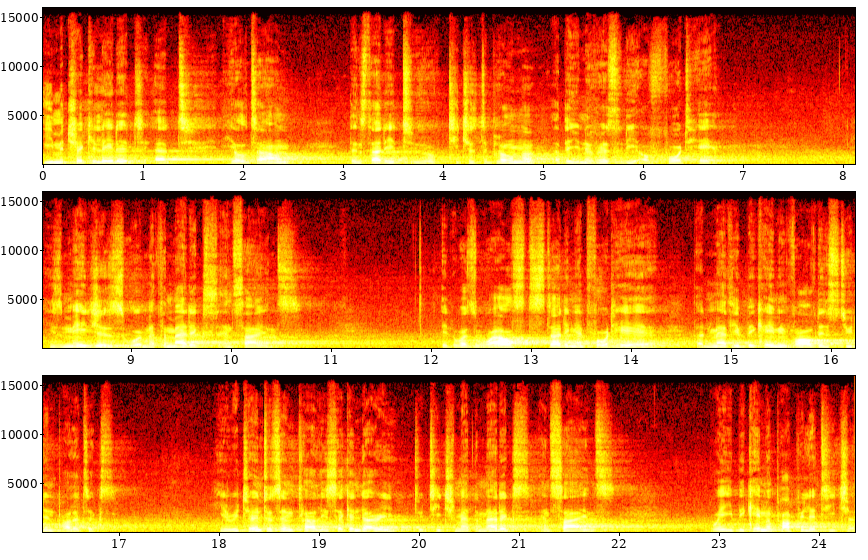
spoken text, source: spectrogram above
He matriculated at Healdtown, then studied to teacher's diploma at the University of Fort Hare. His majors were mathematics and science. It was whilst studying at Fort Hare that Matthew became involved in student politics. He returned to St. Semklali Secondary to teach mathematics and science, where he became a popular teacher.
